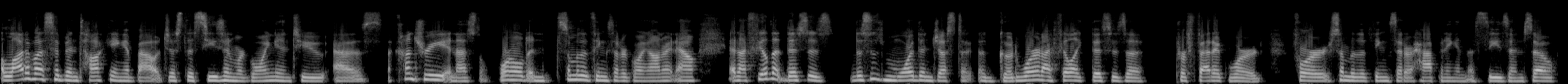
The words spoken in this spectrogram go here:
a lot of us have been talking about just the season we're going into as a country and as the world and some of the things that are going on right now. And I feel that this is this is more than just a, a good word. I feel like this is a prophetic word for some of the things that are happening in this season. So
